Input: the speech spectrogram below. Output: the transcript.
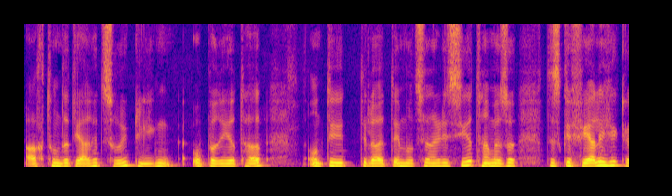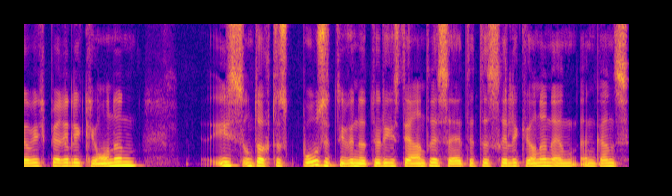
800 Jahre zurückliegen, operiert hat und die die Leute emotionalisiert haben. Also das Gefährliche, glaube ich, bei Religionen ist und auch das Positive natürlich ist die andere Seite, dass Religionen ein, ein ganz,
